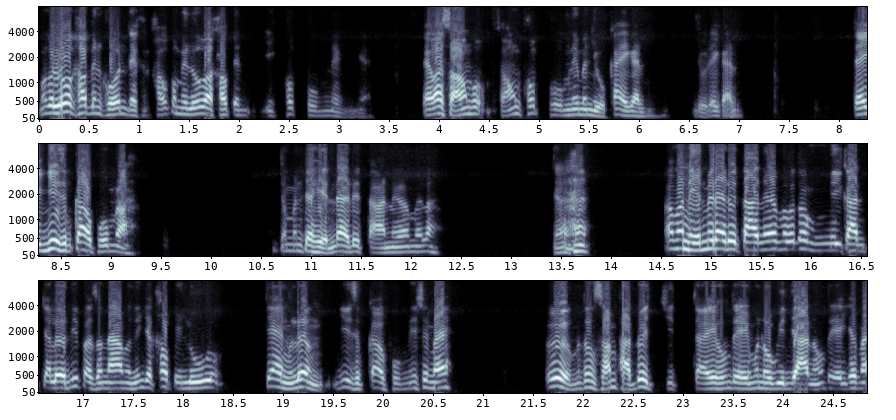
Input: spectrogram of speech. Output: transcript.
มันก็รู้ว่าเขาเป็นคนแต่เขาก็ไม่รู้ว่าเขาเป็นอีกภพภูมิหนึ่งเนี่ย แต่ว่าสองสองภพภูมินี้มันอยู่ใกล้กันอยู่ด้วยกัน แต่อีกยี่สิบเก้าภูมิล่ะ มันจะเห็นได้ด้วยตาเนื้อไหมล่ะนะถ้ามันเห็นไม่ได้ด้วยตาเนื้อมันก็ต้องมีการเจริญวิปัสสนามันถึงจะเข้าไปรู้ แจ้งเรื่องยี่สิบเก้าภูมินี้ใช่ไหมเออ มันต้องสัมผัสด้วยจิตใจของตัวเองมโนวิญญาณของตัวเองใช่ไหม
